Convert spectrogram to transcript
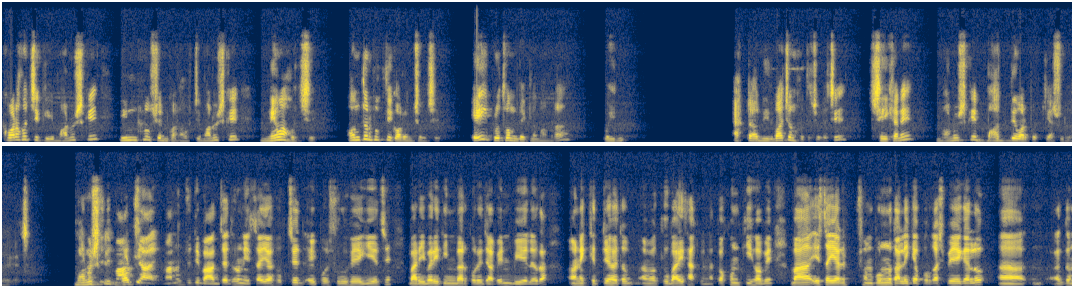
করা হচ্ছে কি? মানুষকে ইনক্লুশন করা হচ্ছে, মানুষকে নেওয়া হচ্ছে। অন্তর্ভুক্তিকরণ চলছে। এই প্রথম দেখলাম আমরা, ওই একটা নির্বাচন হতে চলেছে, সেইখানে মানুষকে বাদ দেওয়ার প্রক্রিয়া শুরু হয়ে গেছে। মানুষকে যদি বাদ যায় মানুষ যদি বাদ যায় ধরুন এসআইআর হচ্ছে এই প- শুরু হয়ে গিয়েছে বাড়ি বাড়ি তিনবার করে যাবেন বিএলওরা অনেক ক্ষেত্রে হয়তো কেউ বাড়ি থাকবে না তখন কি হবে? বা এসআইআর সম্পূর্ণ তালিকা প্রকাশ পেয়ে গেল একদম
